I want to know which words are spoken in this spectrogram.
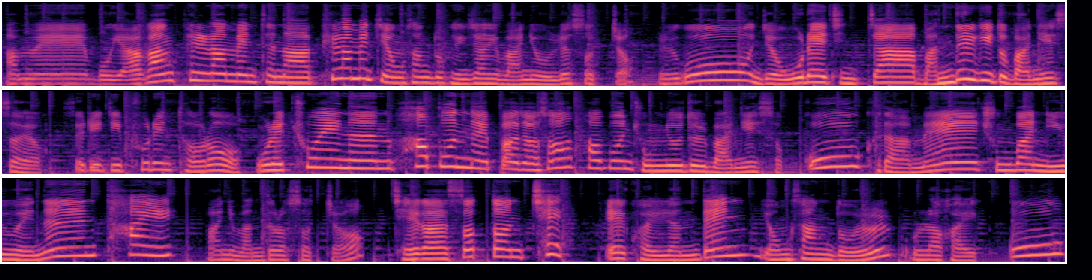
다음에 뭐 야광 필라멘트나 필라멘트 영상도 굉장히 많이 올렸었죠. 그리고 이제 올해 진짜 만들기도 많이 했어요. 3D 프린터로 올해 초에는 화분에 빠져서 화분 종류들 많이 했었고 그 다음에 중반 이후에는 타일 많이 만들었었죠. 제가 썼던 책에 관련된 영상들 올라가 있고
